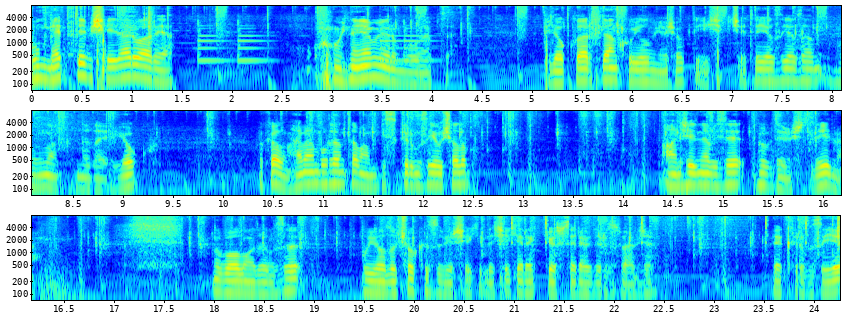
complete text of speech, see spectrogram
bu map'te bir şeyler var ya. Oynayamıyorum bu map'te. Bloklar falan koyulmuyor. Çok değişik. Çete yazı yazan bunun hakkında da yok. Bakalım hemen buradan tamam. Biz kırmızıya uçalım. Angelina bize noob demişti değil mi? Noob olmadığımızı bu yolu çok hızlı bir şekilde çekerek gösterebiliriz bence. Ve kırmızıyı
